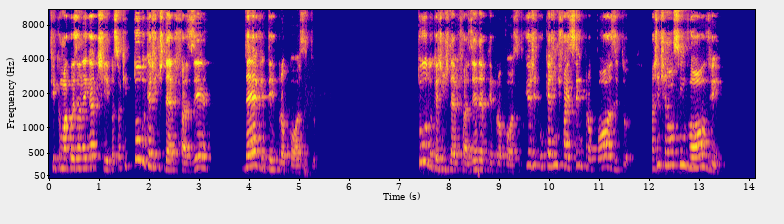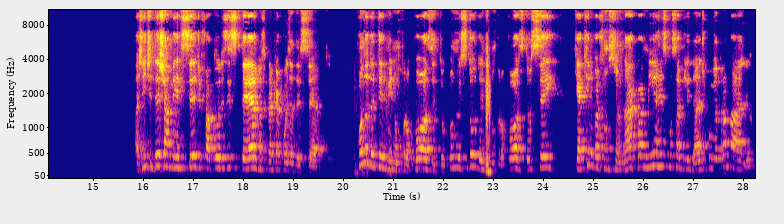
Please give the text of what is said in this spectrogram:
fica uma coisa negativa. Só que tudo que a gente deve fazer deve ter propósito. Tudo que a gente deve fazer deve ter propósito. Porque gente, o que a gente faz sem propósito, a gente não se envolve. A gente deixa à mercê de fatores externos para que a coisa dê certo. Quando eu determino um propósito, quando eu estou dentro de um propósito, eu sei que aquilo vai funcionar com a minha responsabilidade com o meu trabalho.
